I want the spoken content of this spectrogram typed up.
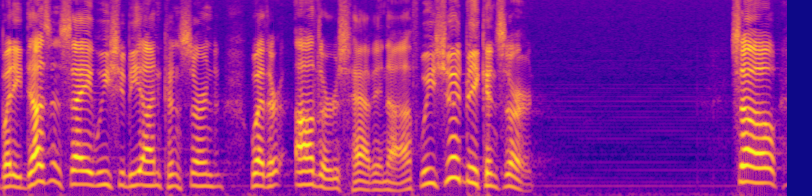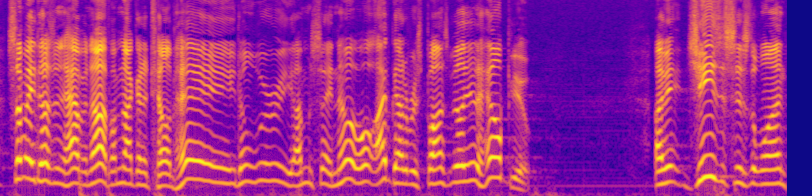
but he doesn't say we should be unconcerned whether others have enough. We should be concerned. So, somebody doesn't have enough, I'm not going to tell them, hey, don't worry. I'm going to say, no, I've got a responsibility to help you. I mean, Jesus is the one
